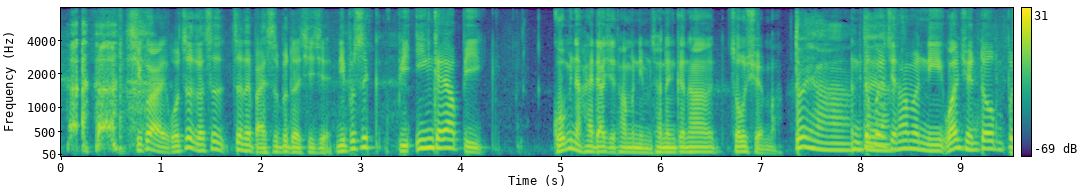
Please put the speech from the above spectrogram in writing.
”奇怪，我这个是真的百思不得其解。你不是比应该要比国民党还了解他们，你们才能跟他周旋嘛？对啊，你都不了解他们，你完全都不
